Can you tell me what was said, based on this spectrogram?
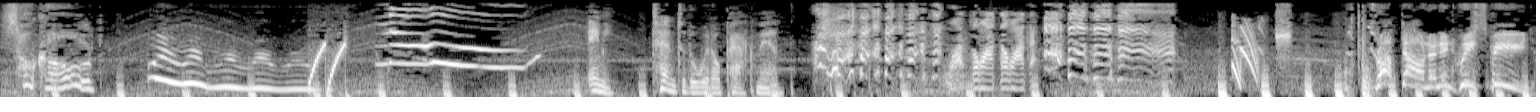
So cold. Amy, tend to the widow Pac-Man. Waka waka waka. Drop down and increase speed.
